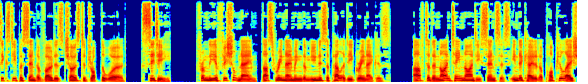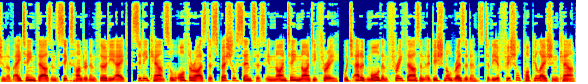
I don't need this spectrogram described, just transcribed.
60% of voters chose to drop the word city from the official name, thus renaming the municipality Greenacres. After the 1990 census indicated a population of 18,638, City Council authorized a special census in 1993, which added more than 3,000 additional residents to the official population count,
